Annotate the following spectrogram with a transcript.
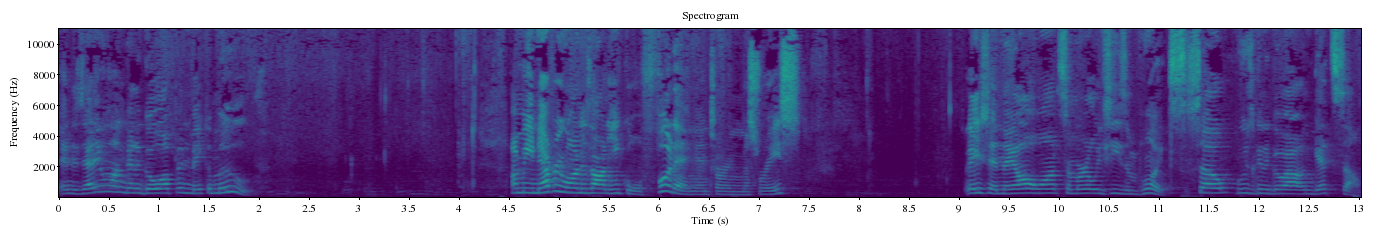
And is anyone going to go up and make a move? I mean, everyone is on equal footing entering this race. Listen, they all want some early season points. So, who's going to go out and get some?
